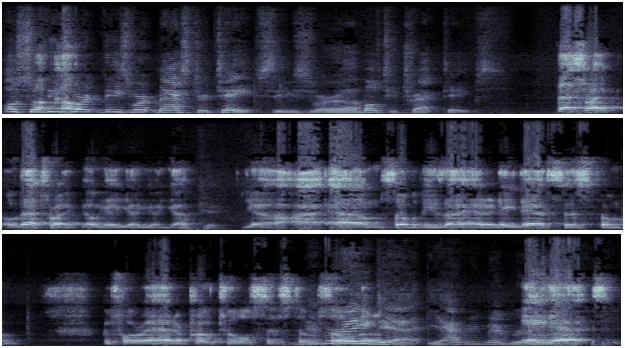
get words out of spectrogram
Oh, so these couple- weren't these weren't master tapes. These were uh, multi-track tapes. That's right. Oh, that's right. Oh yeah, yeah, yeah, yeah. Okay. Yeah, I um some of these I had an ADAT system before I had a Pro Tools system. Remember so the- ADAT? Yeah, I remember ADAT.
